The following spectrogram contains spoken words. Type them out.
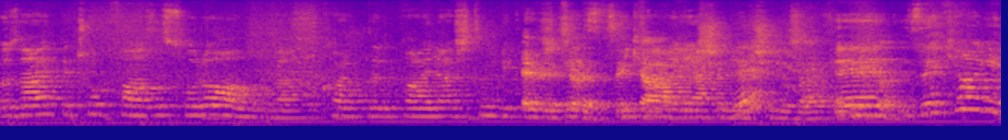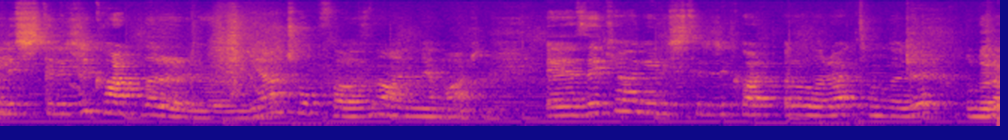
özellikle çok fazla soru aldım ben bu kartları paylaştım birkaç Evet kez evet, zeka gelişimi için özellikle mi? zeka geliştirici kartlar arıyorum diyen çok fazla anne var. Ee, zeka geliştirici kartlar olarak bunları Bunları.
